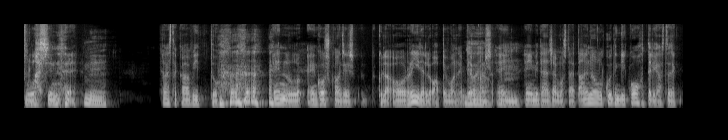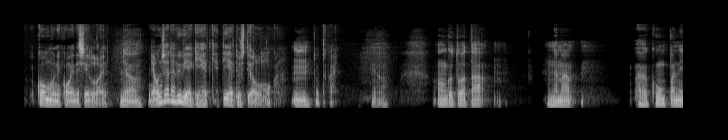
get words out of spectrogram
tulla sinne. Niin. Haistakaa vittu. en, ollut, en koskaan siis kyllä ole riidellyt appivanhempien Joo, joo. kanssa. Ei, Mm. ei mitään semmoista. Että aina on ollut kuitenkin kohteliasta se kommunikointi silloin. Joo. Ja on siellä hyviäkin hetkiä tietysti ollut mukana. Mm. Totta kai. Joo. Onko tuota nämä kumppani,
